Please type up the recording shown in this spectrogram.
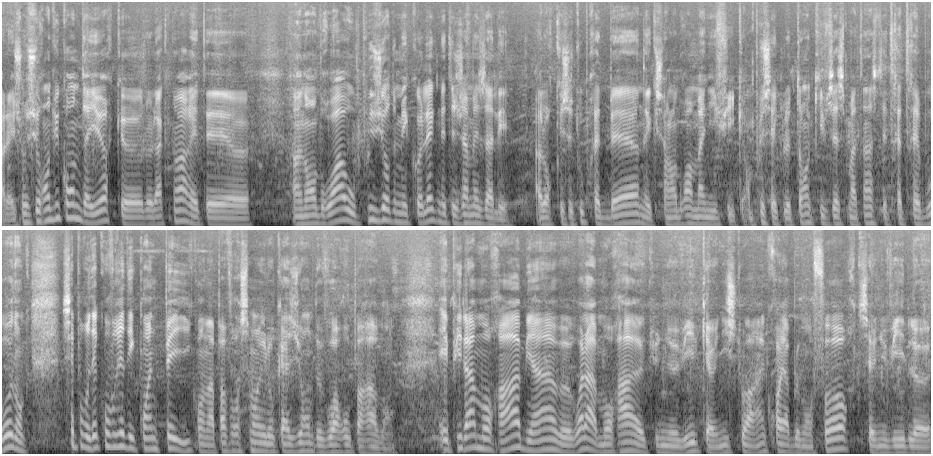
Je me suis rendu compte d'ailleurs que le lac Noir était euh, un endroit où plusieurs de mes collègues n'étaient jamais allés, alors que c'est tout près de Berne et que c'est un endroit magnifique. En plus, avec le temps qu'il faisait ce matin, c'était très très beau. Donc, c'est pour découvrir des coins de pays qu'on n'a pas forcément eu l'occasion de voir auparavant. Et puis là, Morat, eh bien euh, voilà, Morat est une ville qui a une histoire incroyablement forte. C'est une ville euh,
